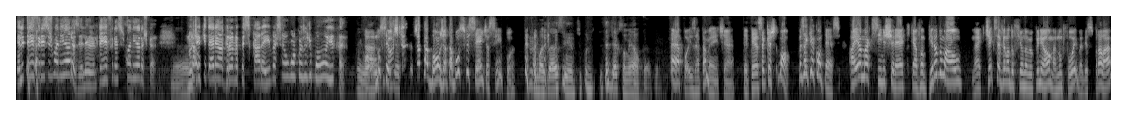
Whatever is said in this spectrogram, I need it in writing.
Ele tem referências maneiras, ele, ele tem referências maneiras, cara. No dia que derem a grana pra esse cara aí, vai ser alguma coisa de bom aí, cara. Ah, não sei, eu acho que já tá bom, já tá bom o suficiente, assim, pô. Não, mas é assim, tipo Peter Jackson mesmo, cara. É, pô, exatamente, é. Tem- Tem essa questão. Bom, mas aí o que acontece? Aí a Maxine Shrek, que é a vampira do mal, né? Que tinha que ser vilã do filme, na minha opinião, mas não foi, mas deixa pra lá.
